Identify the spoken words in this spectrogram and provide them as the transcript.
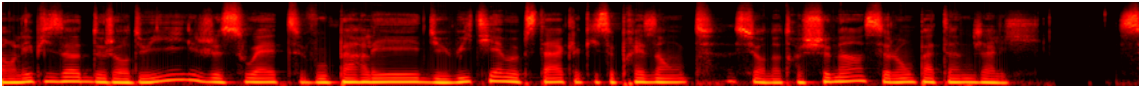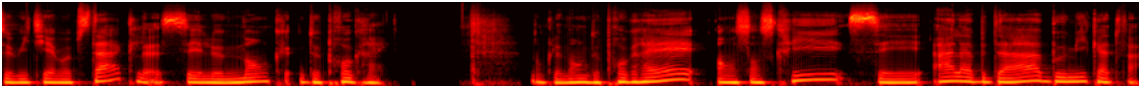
Dans l'épisode d'aujourd'hui, je souhaite vous parler du huitième obstacle qui se présente sur notre chemin selon Patanjali. Ce huitième obstacle, c'est le manque de progrès. Donc le manque de progrès, en sanskrit, c'est alabda bhumikatva.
